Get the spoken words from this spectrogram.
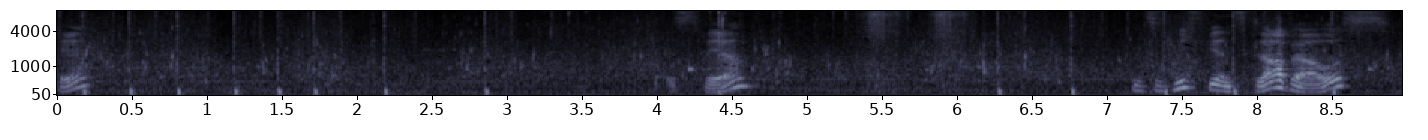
Okay. Da ist wer? Und sieht nicht wie ein Sklave aus.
